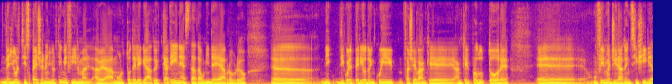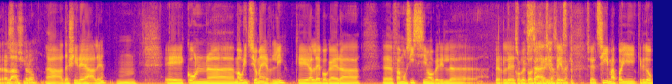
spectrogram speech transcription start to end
negli ultimi specie negli ultimi film aveva molto delegato e Catene è stata un'idea proprio eh, di, di, quel periodo in cui faceva anche, anche il produttore. Eh, un film girato in Sicilia, tra l'altro, Sicilia. ad Acireale, mh, mm, con uh, Maurizio Merli, che all'epoca era eh, famosissimo per il per le sue cose cioè, sì ma poi credo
